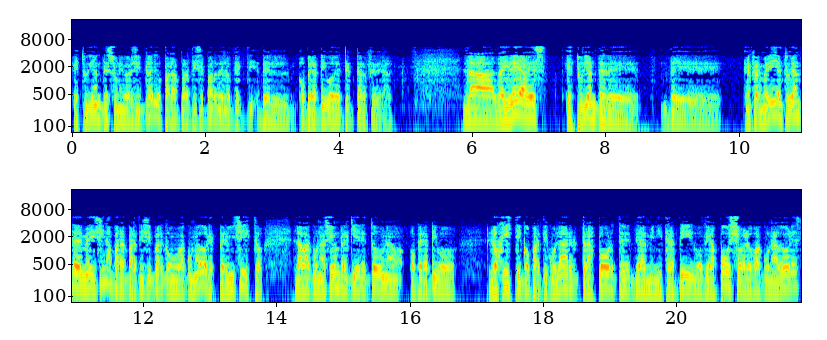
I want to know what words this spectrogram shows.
estudiantes universitarios para participar del, operativo Detectar Federal. La, idea es estudiantes de, de enfermería, estudiantes de medicina para participar como vacunadores, pero insisto, la vacunación requiere todo un operativo logístico particular, transporte, de administrativo, de apoyo a los vacunadores,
